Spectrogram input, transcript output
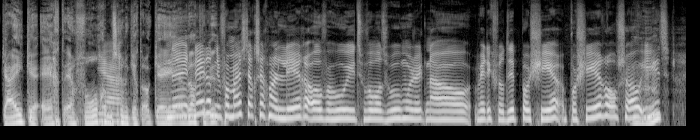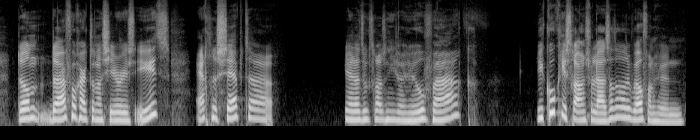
kijken echt en volgen Ja. misschien ook echt, oké. nee, welke nee, dat niet. Voor mij is het echt zeg maar leren over hoe je het, bijvoorbeeld, hoe moet ik nou, weet ik veel, dit pocheren, pocheren of Mhm. zoiets. Dan, daarvoor ga ik dan naar Serious Eat. Echt recepten, ja, dat doe ik trouwens niet zo heel vaak. Die koekjes trouwens zo laatst, dat had ik wel van hun.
